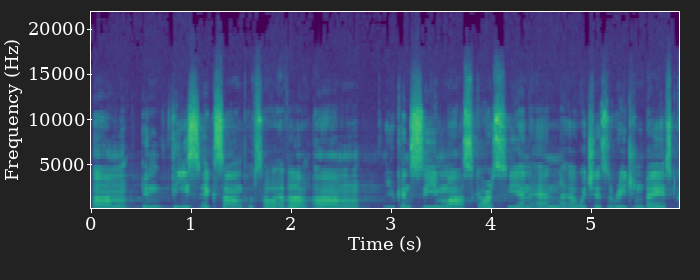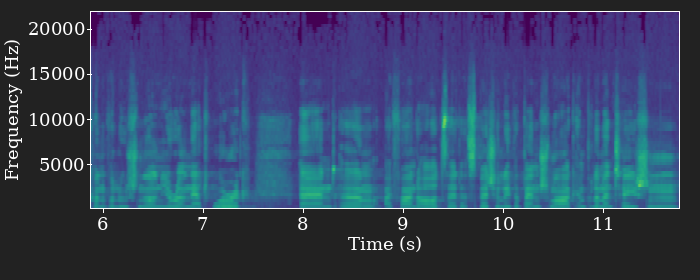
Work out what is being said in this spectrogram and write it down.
Um, in these examples, however, um, you can see MASK RCNN, uh, which is a region-based convolutional neural network. And um, I found out that especially the benchmark implementation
